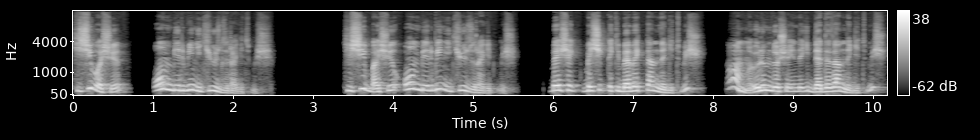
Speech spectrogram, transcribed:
Kişi başı 11.200 lira gitmiş. Kişi başı 11.200 lira gitmiş. Beşik, Beşik'teki bebekten de gitmiş. Tamam mı? Ölüm döşeğindeki dededen de gitmiş.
